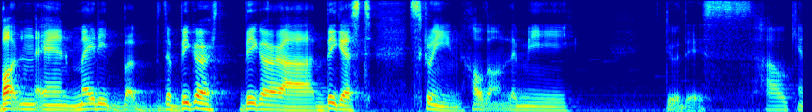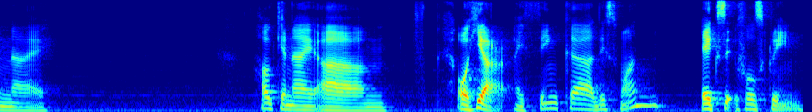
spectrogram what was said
button and made it the bigger, bigger, uh, biggest screen. Hold on, let me do this. How can I? How can I? Um, oh, here. I think uh, this one. Exit full screen.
